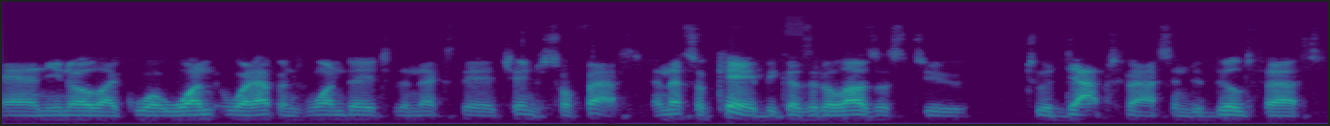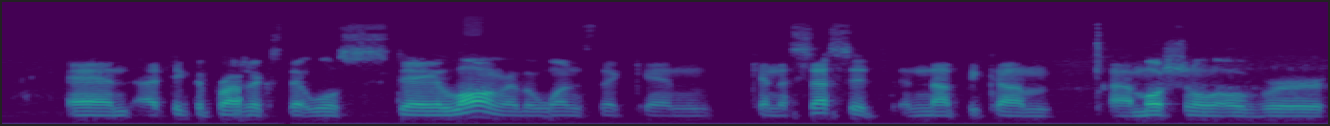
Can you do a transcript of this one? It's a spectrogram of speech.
and you know like what one what happens one day to the next day it changes so fast. And that's okay because it allows us to to adapt fast and to build fast. And i think the projects that will stay long are the ones that can can assess it and not become emotional over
